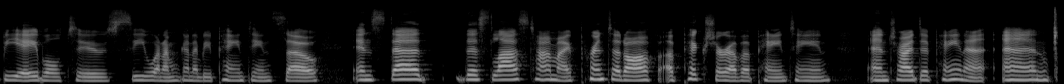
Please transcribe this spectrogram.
be able to see what I'm going to be painting. So instead, this last time I printed off a picture of a painting and tried to paint it. And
